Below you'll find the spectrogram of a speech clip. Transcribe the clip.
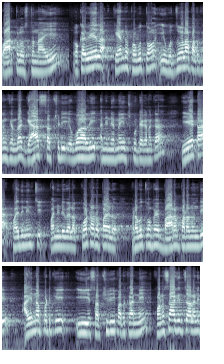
వార్తలు వస్తున్నాయి. ఒకవేళ కేంద్ర ప్రభుత్వం ఈ ఉజ్వల పథకం కింద గ్యాస్ సబ్సిడీ ఇవ్వాలి అని నిర్ణయించుకుంటే కనుక ఏటా పది నుంచి పన్నెండు వేల కోట్ల రూపాయలు ప్రభుత్వంపై భారం పడనుంది. అయినప్పటికీ ఈ సబ్సిడీ పథకాన్ని కొనసాగించాలని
